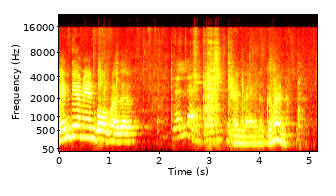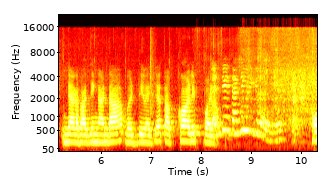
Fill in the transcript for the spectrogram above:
வெந்தயமேன் போடுறது? நல்லா இருக்குமே இங்கால பார்த்தீங்கன்னா வெட்டி வச்ச தக்காளி பழம் ஓ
